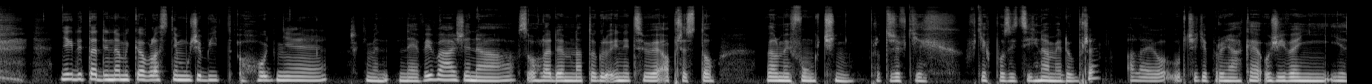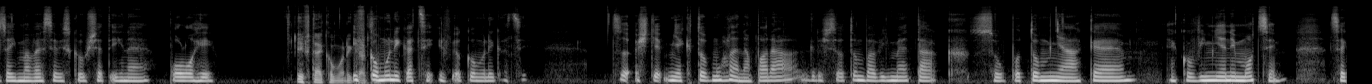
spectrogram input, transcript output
někdy ta dynamika vlastně může být hodně, řekněme, nevyvážená s ohledem na to, kdo iniciuje a přesto velmi funkční, protože v těch, v těch pozicích nám je dobře, ale jo, určitě pro nějaké oživení je zajímavé si vyzkoušet i jiné polohy. I v té komunikaci. I v komunikaci, i v komunikaci. Co ještě mě k tomuhle napadá, když se o tom bavíme, tak jsou potom nějaké jako výměny moci, se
